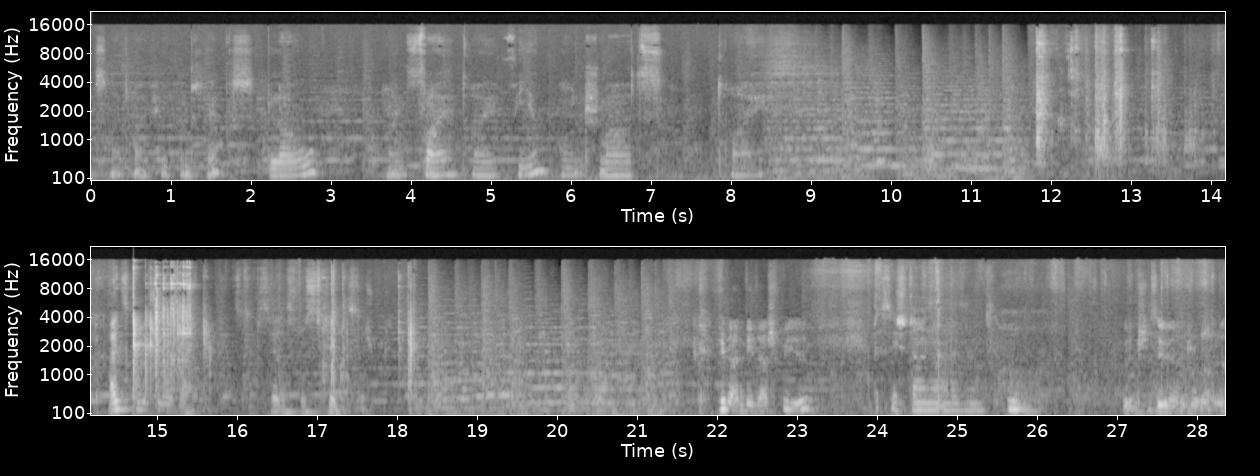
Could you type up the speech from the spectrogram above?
1, 2, 3, 4, 5, 6. Blau 1, 2, 3, 4 und Schwarz 3. Eins kann ich schon mal sagen. Das ist bisher das frustrierendste Spiel. Wie lange geht das Spiel? Bis die Steine alle sind. Wünsche, sie wären schon alle.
